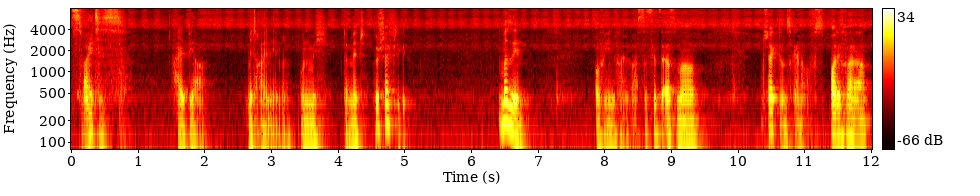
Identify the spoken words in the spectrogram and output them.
zweites Halbjahr mit reinnehme und mich damit beschäftige. Mal sehen. Auf jeden Fall war es das jetzt erstmal. Checkt uns gerne auf Spotify ab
